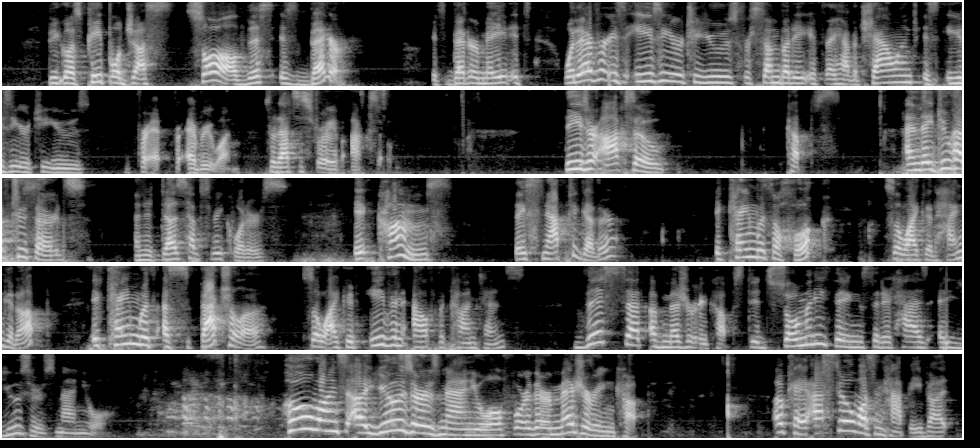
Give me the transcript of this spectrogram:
because people just saw this is better. It's better made. It's whatever is easier to use for somebody if they have a challenge is easier to use for, for everyone. So that's the story of OXO. These are OXO cups, and they do have two thirds and it does have three quarters. It comes, they snap together. It came with a hook so I could hang it up. It came with a spatula so I could even out the contents. This set of measuring cups did so many things that it has a user's manual. Who wants a user's manual for their measuring cup? Okay, I still wasn't happy, but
